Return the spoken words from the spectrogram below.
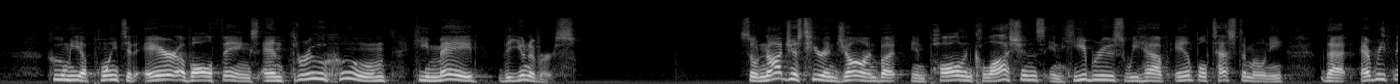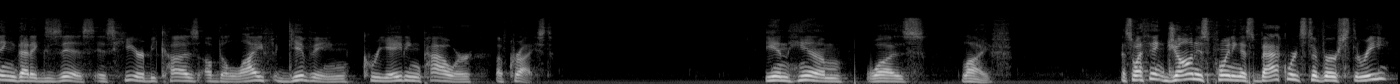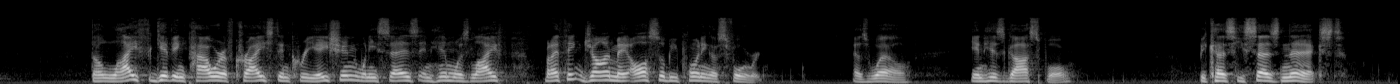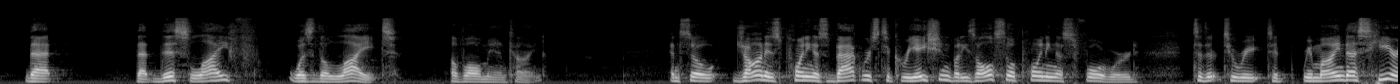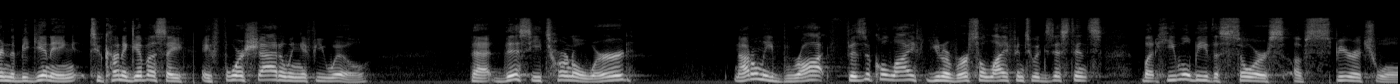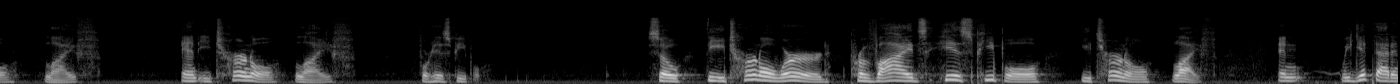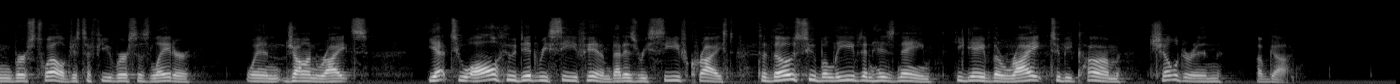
whom he appointed heir of all things, and through whom he made the universe. So, not just here in John, but in Paul and Colossians, in Hebrews, we have ample testimony that everything that exists is here because of the life giving, creating power of Christ. In him was life. And so I think John is pointing us backwards to verse 3, the life giving power of Christ in creation when he says, In him was life. But I think John may also be pointing us forward as well in his gospel because he says next that, that this life was the light of all mankind. And so John is pointing us backwards to creation, but he's also pointing us forward to, the, to, re, to remind us here in the beginning, to kind of give us a, a foreshadowing, if you will, that this eternal word not only brought physical life, universal life into existence, but he will be the source of spiritual life and eternal life for his people. So the eternal word provides his people eternal life. And we get that in verse 12, just a few verses later, when John writes, Yet to all who did receive him, that is, receive Christ, to those who believed in his name, he gave the right to become children of God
